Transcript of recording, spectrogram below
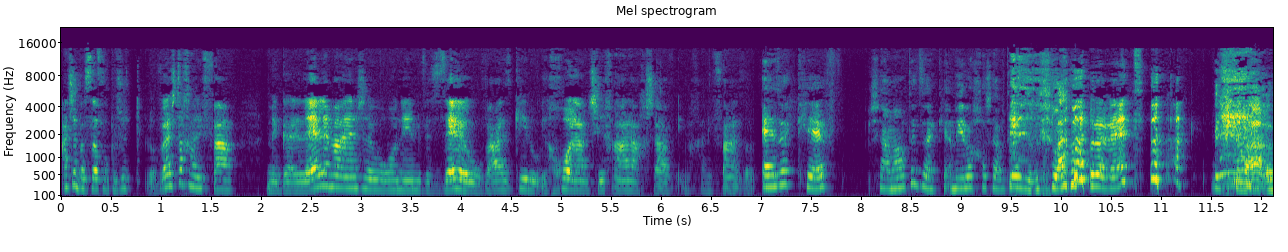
עד שבסוף הוא פשוט לובש את החליפה, מגלה למאיה שהוא רונין, וזהו, ואז כאילו יכול להמשיך הלאה עכשיו עם החליפה הזאת. איזה כיף שאמרת את זה, כי אני לא חשבתי על זה בכלל. באמת? בכלל.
